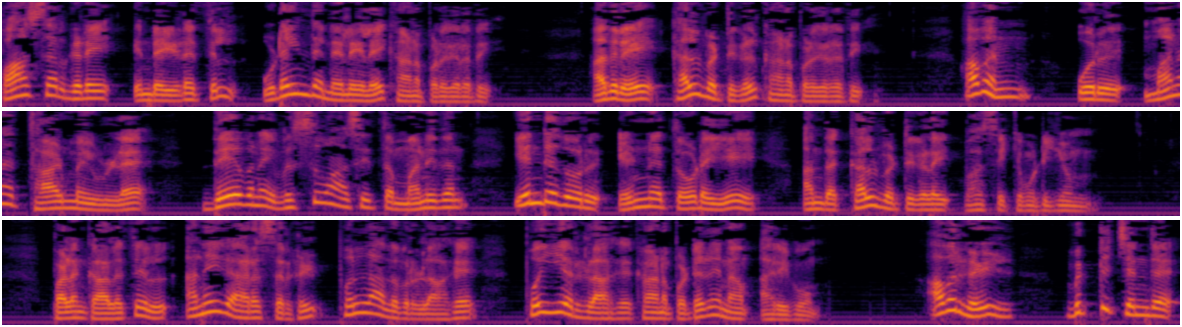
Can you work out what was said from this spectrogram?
பாசர்கடே என்ற இடத்தில் உடைந்த நிலையிலே காணப்படுகிறது. அதிலே கல்வெட்டுகள் காணப்படுகிறது. அவன் ஒரு மன தாழ்மையுள்ள தேவனை விசுவாசித்த மனிதன் என்றதொரு எண்ணத்தோடையே அந்த கல்வெட்டுகளை வாசிக்க முடியும். பழங்காலத்தில் அநேக அரசர்கள் பொல்லாதவர்களாக பொய்யர்களாக காணப்பட்டதை நாம் அறிவோம். அவர்கள் விட்டுச் சென்ற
